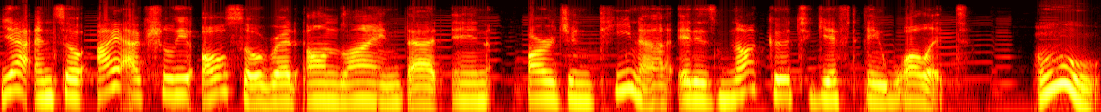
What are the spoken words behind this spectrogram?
Yeah, and so I actually also read online that in Argentina, it is not good to gift a wallet. 哦，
